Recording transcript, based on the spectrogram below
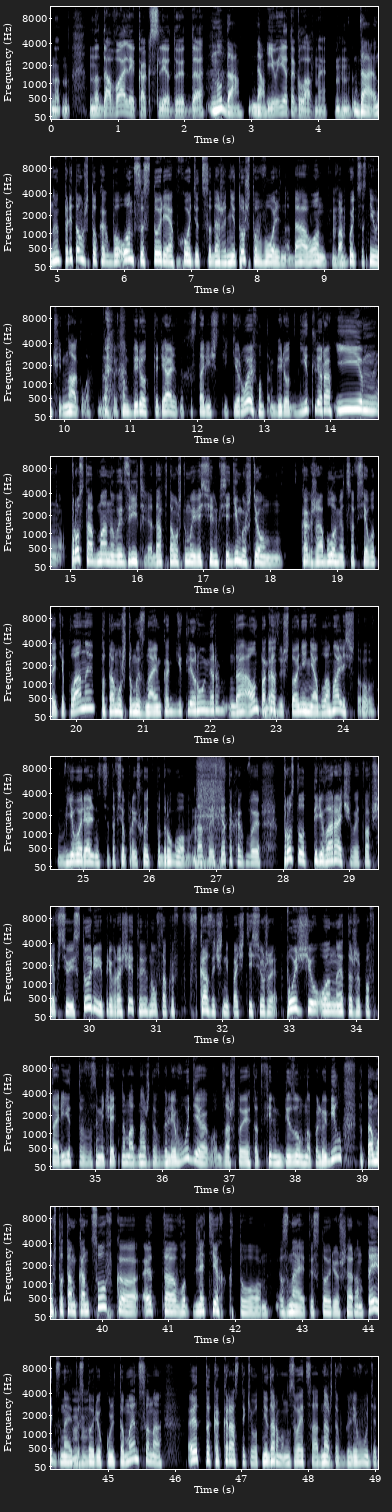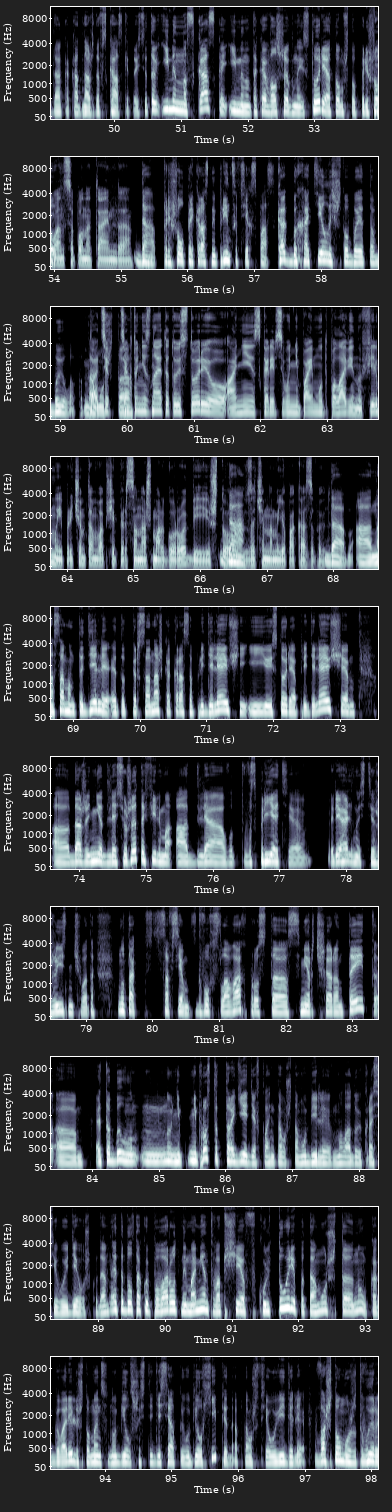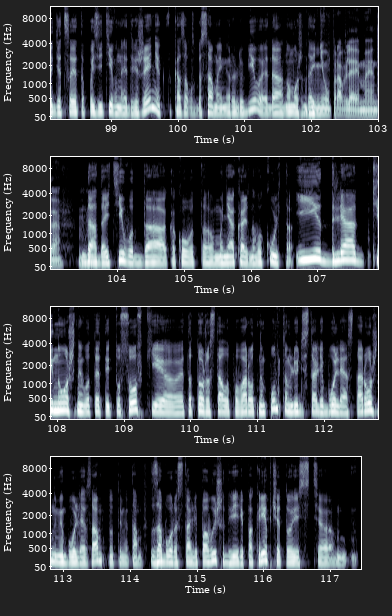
надавали как следует, да? Ну да, да. И, и это главное. Угу. Да, ну при том, что как бы он с историей обходится даже не то, что вольно, да, он угу. обходится с ней очень нагло, да, то есть он берет реальных исторических героев, он там берет Гитлера и просто обманывает зрителя, да, потому что мы весь фильм сидим и ждем как же обломятся все вот эти планы, потому что мы знаем, как Гитлер умер, да, а он показывает, да. что они не обломались, что в его реальности это все происходит по-другому, да, то есть это как бы просто вот переворачивает вообще всю историю и превращает ее, ну, в такой в сказочный почти сюжет. Позже он это же повторит в замечательном «Однажды в Голливуде», вот за что я этот фильм безумно полюбил, потому что там концовка, это вот для тех, кто знает историю Шерон Тейт, знает угу. историю культа Мэнсона, это как раз-таки вот недаром называется «Однажды в Голливуде», да, как «Однажды в сказке». То есть это именно сказка, именно такая волшебная история о том, что пришел... Once upon a time, да. Да, пришел прекрасный принц и всех спас. Как бы хотелось, чтобы это было, потому да, те, что... те, кто не знает эту историю, они, скорее всего, не поймут половину фильма, и причем там вообще персонаж Марго Робби, и что, да. зачем нам ее показывают. Да, а на самом-то деле этот персонаж как раз определяющий, и ее история определяющая, а, даже не для сюжета фильма, а для вот восприятие реальности, жизни, чего-то. Ну так, совсем в двух словах, просто смерть Шерон Тейт, э, это был, ну, не, не просто трагедия в плане того, что там убили молодую красивую девушку, да, это был такой поворотный момент вообще в культуре, потому что, ну, как говорили, что Мэнсон убил 60-е, убил хиппи, да, потому что все увидели, во что может выродиться это позитивное движение, казалось бы, самое миролюбивое, да, оно может дойти... Неуправляемое, да. Да, дойти вот до какого-то маниакального культа. И для киношной вот этой тусовки это тоже стало поворотным пунктом. Люди стали более осторожными, более замкнутыми. Там заборы стали повыше, двери покрепче. То есть э,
